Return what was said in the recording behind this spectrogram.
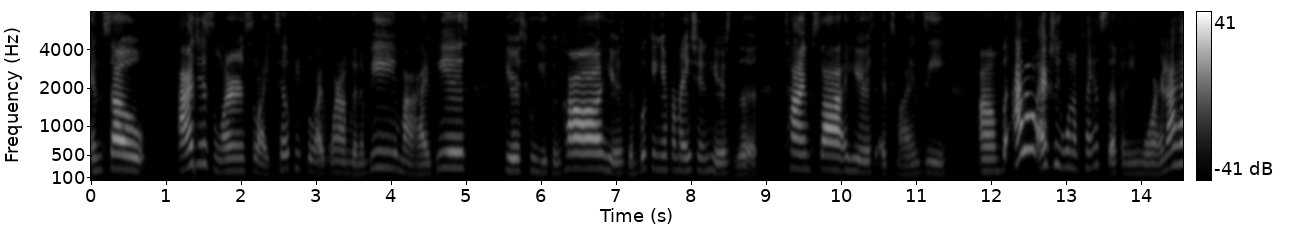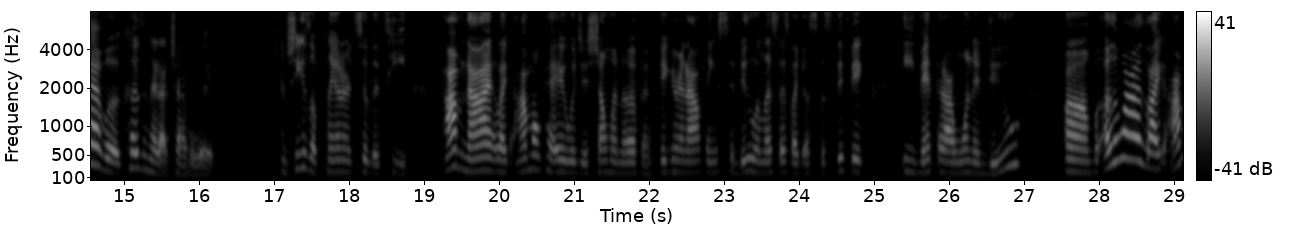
And so I just learned to like tell people like where I'm to be, my ideas, here's who you can call, here's the booking information, here's the time slot, here's X, Y, and Z. Um, but I don't actually want to plan stuff anymore. And I have a cousin that I travel with and she's a planner to the T. I'm not like I'm okay with just showing up and figuring out things to do unless there's like a specific event that I want to do. Um, but otherwise, like I'm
